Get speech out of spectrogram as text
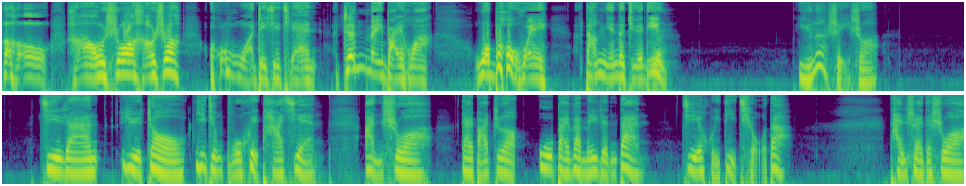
哦，好说好说，我这些钱真没白花，我不后悔当年的决定。余乐水说：“既然宇宙已经不会塌陷，按说该把这五百万枚人弹接回地球的。坦率的说。”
